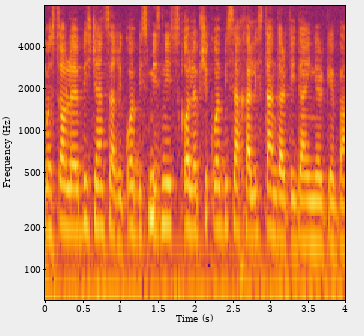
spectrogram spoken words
მოსწავლეების ჯანსაღი კვების მიზნით სკოლებში კვების ახალი სტანდარტი დაინერგება.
